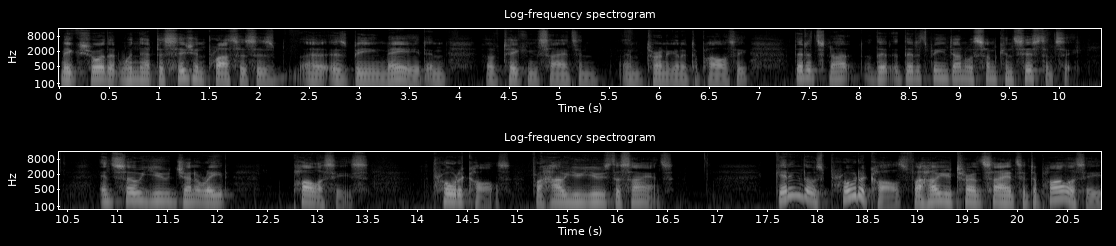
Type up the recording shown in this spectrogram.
make sure that when that decision process is, uh, is being made and of taking science and, and turning it into policy, that it's not that, that it's being done with some consistency. And so you generate policies, protocols for how you use the science. Getting those protocols for how you turn science into policy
